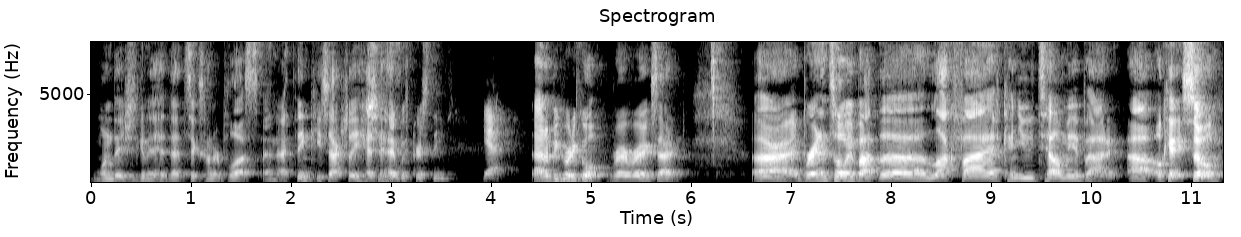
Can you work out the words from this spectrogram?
one day she's gonna hit that 600 plus. plus, and I think he's actually head to head with Christy. Yeah. That'd be pretty cool. Very, very exciting. All right, Brandon told me about the Lock 5. Can you tell me about it? Uh, okay, so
